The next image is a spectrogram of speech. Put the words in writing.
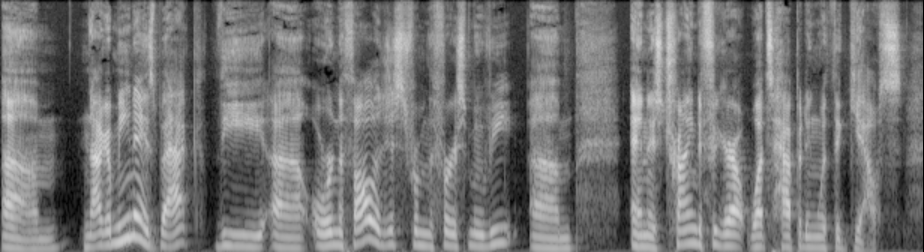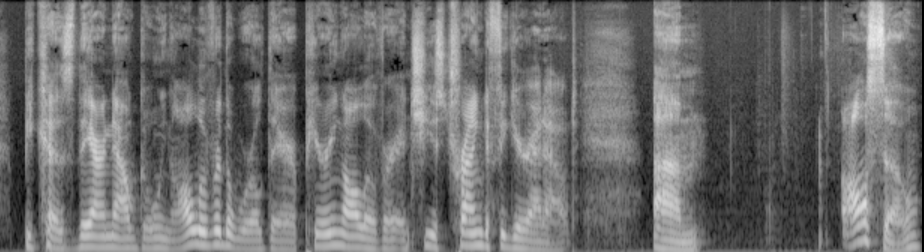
Um, Nagamine is back, the uh, ornithologist from the first movie, um, and is trying to figure out what's happening with the Gyaos because they are now going all over the world. They're appearing all over, and she is trying to figure it out. Um, also,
